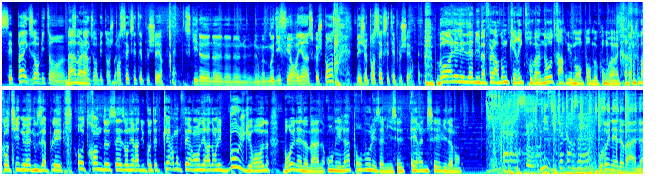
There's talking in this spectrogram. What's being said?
C'est pas exorbitant. Hein. Bah, c'est voilà. pas exorbitant. Je pensais que c'était plus cher. Ce qui ne, ne, ne, ne, ne me modifie en rien ce que je pense, mais je pensais que c'était plus cher. Bon, allez les amis, va falloir donc qu'Eric trouve un autre argument pour me convaincre. Vous continuez à nous appeler au 32-16. On ira du côté de Clermont-Ferrand, on ira dans les Bouches du Rhône. Brune Neumann, on est là pour vous les amis. C'est RMC évidemment. RMC, midi 14h. Brunet Neumann.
